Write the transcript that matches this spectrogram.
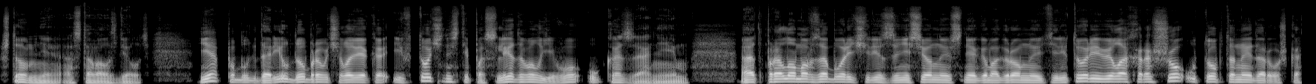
Что мне оставалось делать? Я поблагодарил доброго человека и в точности последовал его указаниям. От пролома в заборе через занесенную снегом огромную территорию вела хорошо утоптанная дорожка.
